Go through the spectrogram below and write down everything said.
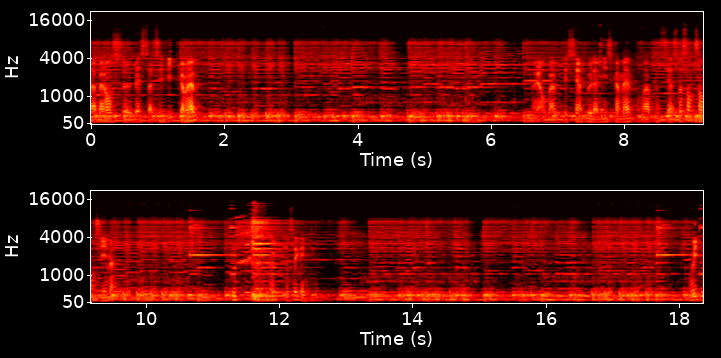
La balance baisse assez vite quand même. Allez, on va baisser un peu la mise quand même. On va passer à 60 centimes. C'est gagné. Oui, bon.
